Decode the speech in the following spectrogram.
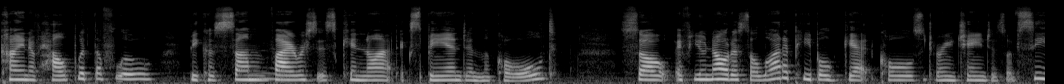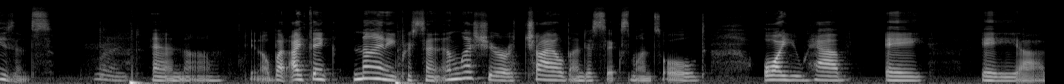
kind of help with the flu because some viruses cannot expand in the cold. So if you notice, a lot of people get colds during changes of seasons. Right. and um, you know but i think 90% unless you're a child under six months old or you have a a uh,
